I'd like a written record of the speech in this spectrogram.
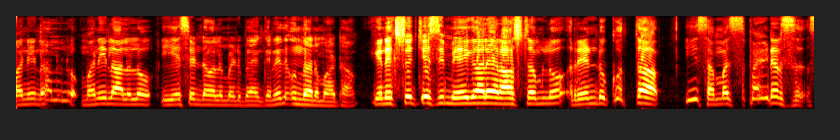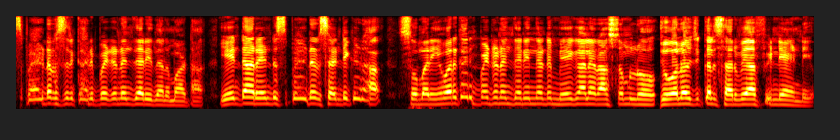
మనీలాలలో మనీలాలలో ఈ ఏషియన్ డెవలప్మెంట్ బ్యాంక్ అనేది ఉందన్నమాట. ఇక నెక్స్ట్ వచ్చేసి మేఘాలయ రాష్ట్రంలో రెండు కొత్త ఈ సమస్య స్పైడర్స్ స్పైడర్స్ని కనిపెట్టడం జరిగిందనమాట ఏంటా రెండు స్పైడర్స్ అంటే ఇక్కడ? సో మరి ఎవరు కనిపెట్టడం జరిగిందంటే మేఘాలయ రాష్ట్రంలో జువలాజికల్ సర్వే ఆఫ్ ఇండియా అండి.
